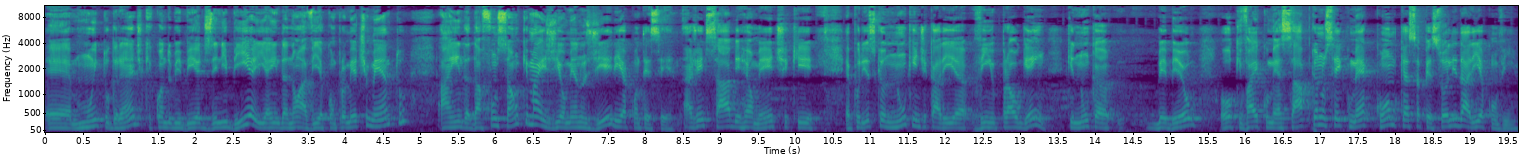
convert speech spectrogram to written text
é, muito grande, que quando bebia desinibia e ainda não havia comprometimento ainda da função, que mais dia ou menos dia iria acontecer. A gente sabe realmente que é por isso que eu nunca indicaria vinho para alguém que nunca bebeu ou que vai começar, porque eu não sei como é como que essa pessoa lidaria com vinho.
